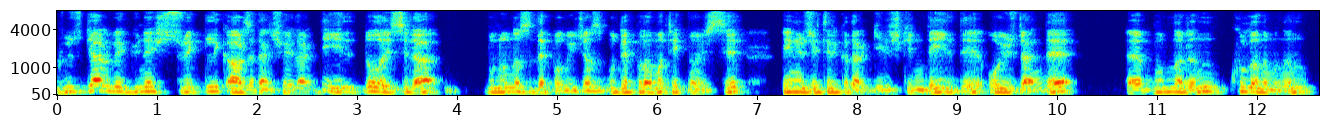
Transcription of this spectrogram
rüzgar ve güneş süreklilik arz eden şeyler değil. Dolayısıyla bunu nasıl depolayacağız? Bu depolama teknolojisi henüz yeteri kadar gelişkin değildi. O yüzden de e, bunların kullanımının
